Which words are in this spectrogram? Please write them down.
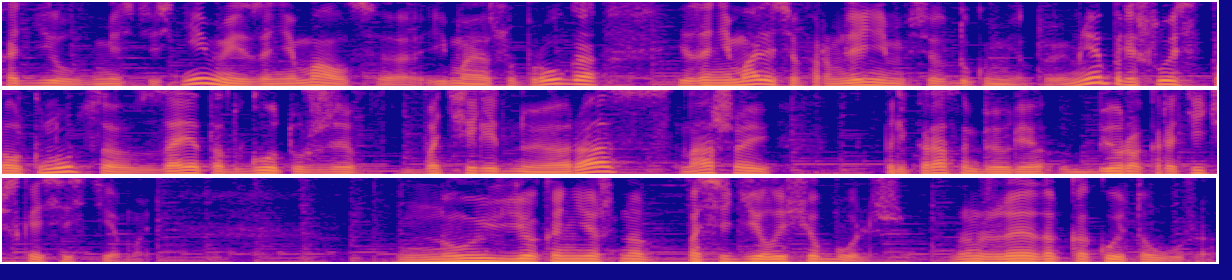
ходил вместе с ними и занимался, и моя супруга, и занимались оформлением всех документов. И мне пришлось столкнуться за этот год уже в очередной раз с нашей прекрасной бюро- бюрократической системой. Ну, я, конечно, посидел еще больше, потому что это какой-то ужас.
